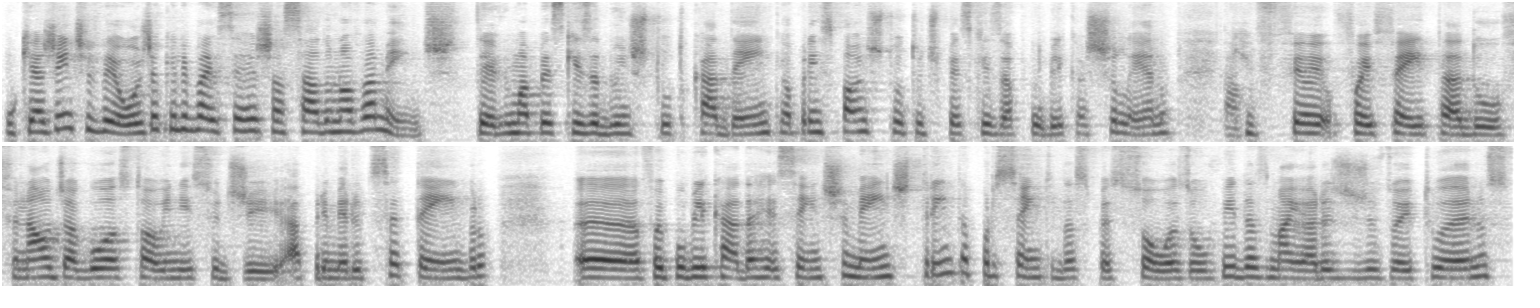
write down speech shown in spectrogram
O que a gente vê hoje é que ele vai ser rechaçado novamente. Teve uma pesquisa do Instituto Cadem, que é o principal instituto de pesquisa pública chileno, tá. que foi feita do final de agosto ao início de a 1 de setembro. Uh, foi publicada recentemente. 30% das pessoas ouvidas maiores de 18 anos anos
